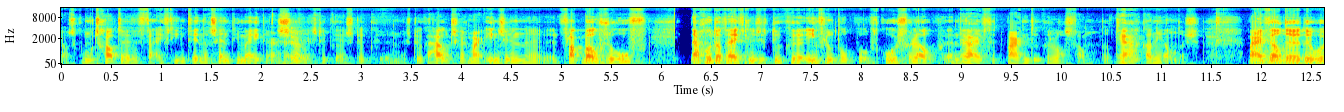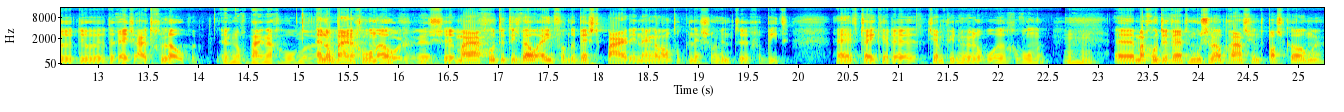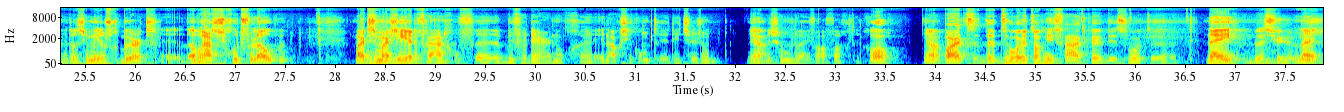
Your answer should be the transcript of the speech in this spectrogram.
als ik het moet schatten, 15, 20 centimeter. Zo. Een, stuk, een, stuk, een stuk hout, zeg maar, in zijn, vlak boven zijn hoef. Nou goed, dat heeft natuurlijk invloed op, op het koersverloop. En daar heeft het paard natuurlijk last van. Dat, ja. dat, kan niet anders. Maar hij heeft wel de, de, de, de race uitgelopen. En nog bijna gewonnen. En nog bijna gewonnen ook. Dus, maar ja, goed, het is wel een van de beste paarden in Engeland op het National Hunt gebied. Hij heeft twee keer de Champion Hurdle gewonnen. Mm -hmm. uh, maar goed, er werd, moest een operatie in te pas komen. Dat is inmiddels gebeurd. de operatie is goed verlopen. Maar het is maar zeer de vraag of uh, Buverder nog uh, in actie komt uh, dit seizoen. Ja. Dus dat moeten we even afwachten. Goh, ja. apart. Dat hoor je toch niet vaak, dit soort nee. blessures? Nee.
